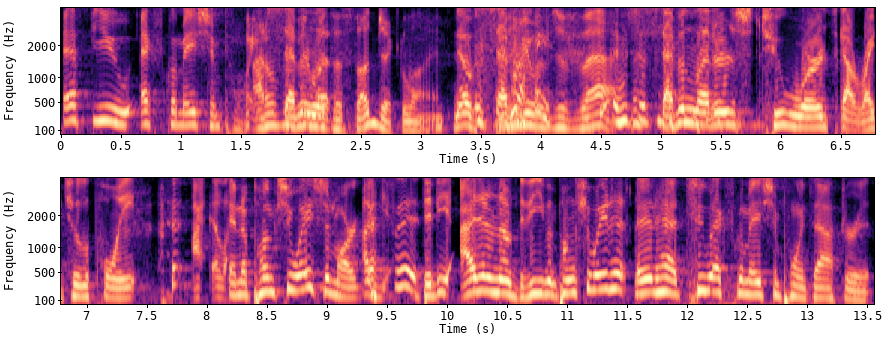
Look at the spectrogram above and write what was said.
"fu" exclamation point. I don't think there was a subject line. No, seven. I it was just that. It was just- seven letters, two words, got right to the point. I, and a punctuation mark. That's it. Did he? I don't know. Did he even punctuate it? It had two exclamation points after it.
